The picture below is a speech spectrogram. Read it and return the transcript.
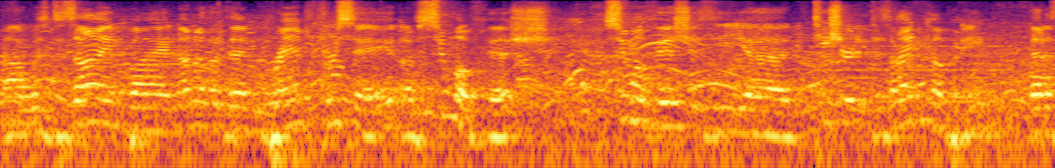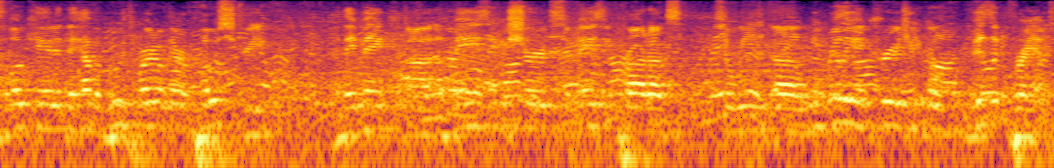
uh, was designed by none other than Grant Fusay of Sumo Fish. Sumo Fish is the uh, t-shirt and design company that is located, they have a booth right over there on Post Street, and they make uh, amazing shirts, amazing products. So we, uh, we really encourage you to go visit Grant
